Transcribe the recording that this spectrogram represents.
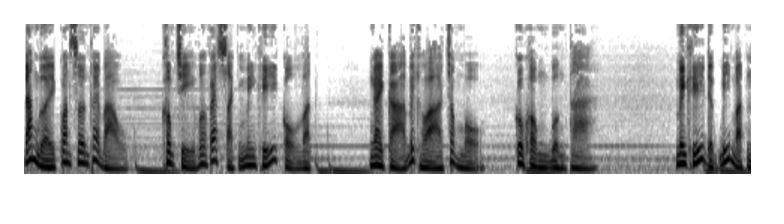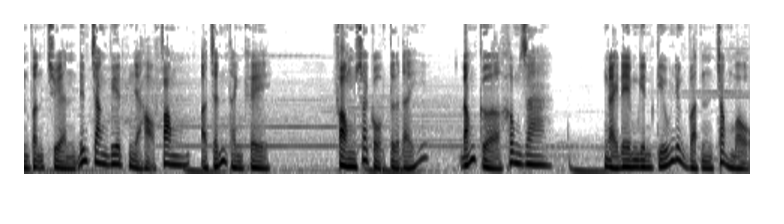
đám người quan sơn thái bảo không chỉ vơ vét sạch minh khí cổ vật, ngay cả bích họa trong mộ cũng không buông thà. Minh khí được bí mật vận chuyển đến trang viên nhà họ Phong ở trấn Thành Khê. Phong xoay cổ từ đấy đóng cửa không ra, ngày đêm nghiên cứu những vật trong mộ.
